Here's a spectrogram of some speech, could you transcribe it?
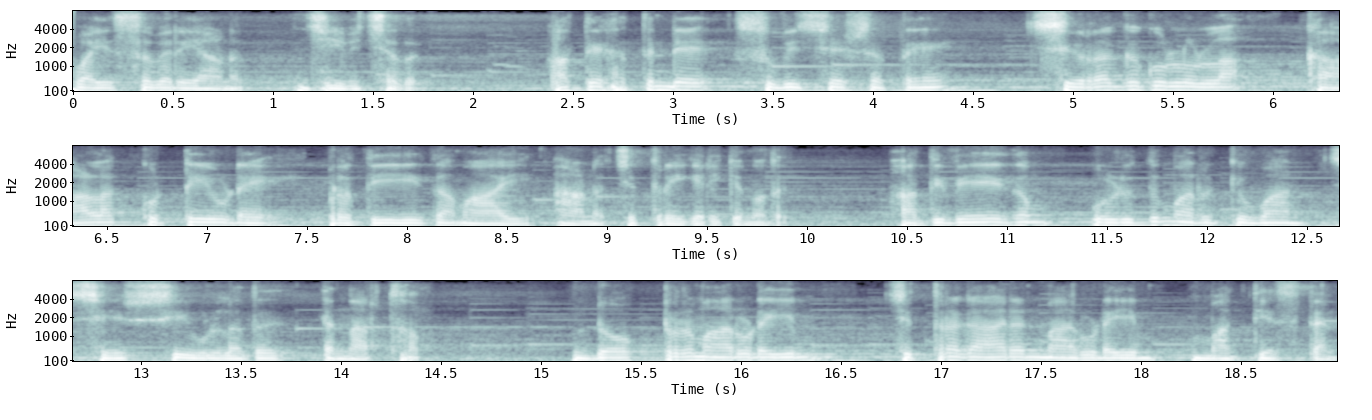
വയസ്സ് വരെയാണ് ജീവിച്ചത്. അദ്ദേഹത്തിന്റെ സുവിശേഷത്തെ ചിറകുകളുള്ള കാളക്കുട്ടിയുടെ പ്രതീകമായി ആണ് ചിത്രീകരിക്കുന്നത്. അതിവേഗം ഉഴുതുമറിക്കുവാൻ ശേഷിയുള്ളത് എന്നർത്ഥം. ഡോക്ടർമാരുടെയും ചിത്രകാരന്മാരുടെയും മധ്യസ്ഥൻ.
